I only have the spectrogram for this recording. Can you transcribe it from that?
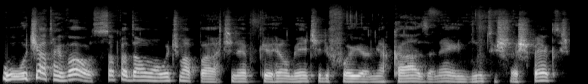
O, o Teatro Rival, só para dar uma última parte, né, porque realmente ele foi a minha casa, né, em muitos aspectos.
